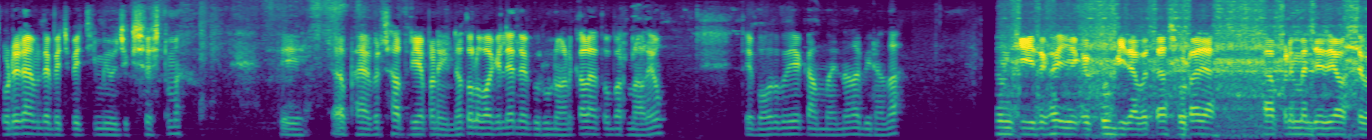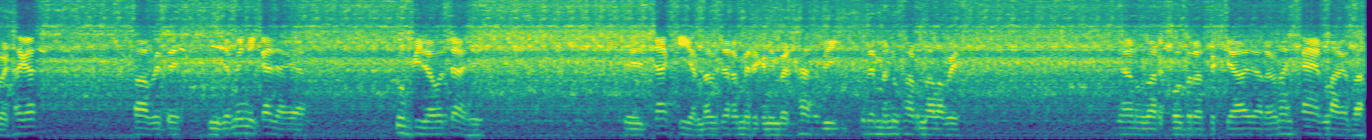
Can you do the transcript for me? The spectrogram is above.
ਥੋੜੇ ਟਾਈਮ ਦੇ ਵਿੱਚ ਵਿੱਚ ਹੀ ਮਿਊਜ਼ਿਕ ਸਿਸਟਮ ਤੇ ਫਾਈਬਰ ਛਾਤਰੀ ਆਪਣੇ ਇਹਨਾਂ ਤੋਂ ਲਵਾ ਕੇ ਲਿਆਂਦੇ ਗੁਰੂ ਨਾਨਕ ਵਾਲਿਆਂ ਤੋਂ ਬਰਨਾਲਿਓ। ਤੇ ਬਹੁਤ ਵਧੀਆ ਕੰਮ ਆ ਇਹਨਾਂ ਦਾ, ਵੀਰਾਂ ਦਾ। ਹੁਣ ਕੀ ਦਿਖਾਈਏ ਕਿ ਘੁੱਗੀ ਦਾ ਬੱਚਾ ਛੋਟਾ ਜਿਹਾ, ਆਪਣੇ ਮੰਜੇ ਦੇ ਉੱਤੇ ਬੈਠਾ ਹੈਗਾ। ਪਾਵੇ ਤੇ ਜਮੇ ਨਿਕਾ ਜਾਇਆ ਘੁੱਗੀ ਦਾ ਬੱਚਾ ਇਹ। ਤੇ ਝਾਕੀ ਜਾਂਦਾ ਵਿਚਾਰਾ ਮੇਰੇ ਕਨੀ ਬੈਠਾ ਵੀ ਕਿਤੇ ਮੈਨੂੰ ਫੜਨ ਨਾ ਲਵੇ ਜਾਨਵਰ ਕੁਦਰਤ ਕਿਆ ਯਾਰ ਹਨਾ ਘੈਂਟ ਲੱਗਦਾ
